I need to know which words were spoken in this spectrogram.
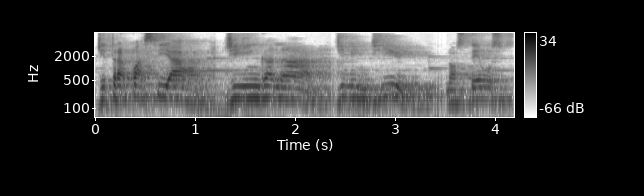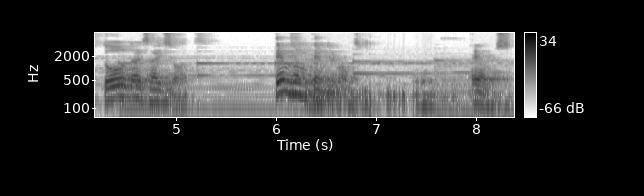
de trapacear, de enganar, de mentir, nós temos todas as horas. Temos ou não temos, irmãos? Temos.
